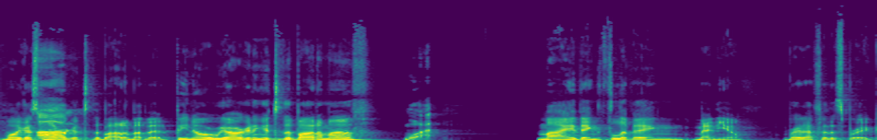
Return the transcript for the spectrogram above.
Well, I guess we'll never get to the bottom of it. But you know what we are going to get to the bottom of? What? My Thanksgiving menu right after this break.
